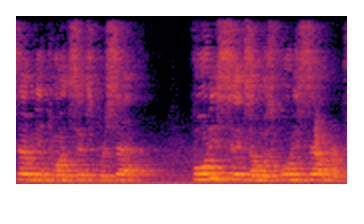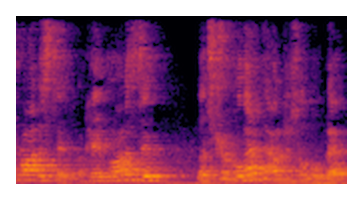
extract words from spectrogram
70.6%, 46, almost 47 are Protestant. Okay, Protestant, let's trickle that down just a little bit.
